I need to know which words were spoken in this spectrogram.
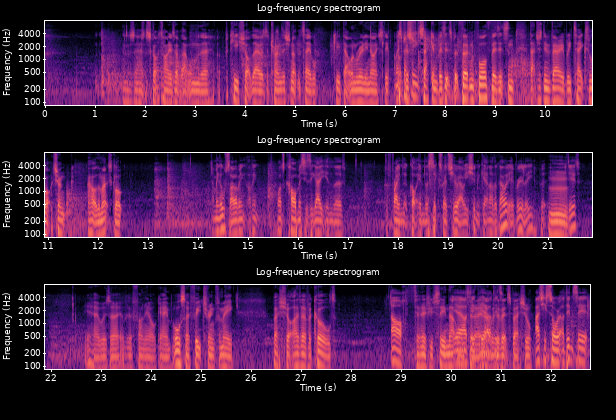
As uh, Scott tidies up that one with a, a key shot there as a transition up the table. That one really nicely. I mean, Not just second visits, but third and fourth visits, and that just invariably takes a lot of chunk out of the match clock. I mean, also, I mean, I think once Carl misses the eight in the the frame that got him the six red shootout, he shouldn't get another go at it, really, but he Mm. did. Yeah, it was a it was a funny old game. Also featuring for me, best shot I've ever called. Oh, Don't know if you've seen that Yeah, one I did, today. yeah, I that was did. a bit special. I actually saw it. I didn't see it.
